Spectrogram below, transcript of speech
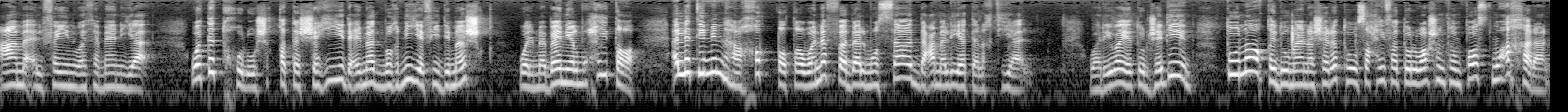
عام 2008 وتدخل شقة الشهيد عماد مغنية في دمشق والمباني المحيطة التي منها خطط ونفذ الموساد عملية الاغتيال. ورواية الجديد تناقض ما نشرته صحيفة الواشنطن بوست مؤخرا.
